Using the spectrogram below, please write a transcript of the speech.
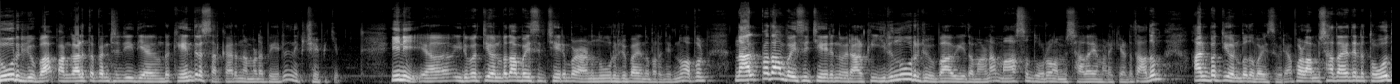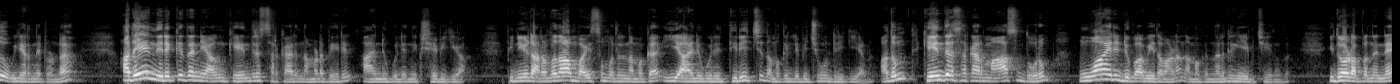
നൂറ് രൂപ പങ്കാളിത്ത പെൻഷൻ രീതി ആയതുകൊണ്ട് കേന്ദ്ര സർക്കാർ നമ്മുടെ പേരിൽ നിക്ഷേപിക്കും. ഇനി ഇരുപത്തി ഒൻപതാം വയസ്സിൽ ചേരുമ്പോഴാണ് നൂറ് രൂപ എന്ന് പറഞ്ഞിരുന്നു അപ്പം നാൽപ്പതാം വയസ്സിൽ ചേരുന്ന ഒരാൾക്ക് ഇരുന്നൂറ് രൂപ വീതമാണ് മാസം തോറും അംശാദായം അടയ്ക്കേണ്ടത് അതും അൻപത്തി ഒൻപത് വയസ്സ് വരെ. അപ്പോൾ അംശാദായത്തിന്റെ തോത് ഉയർന്നിട്ടുണ്ട്. അതേ നിരക്കിൽ തന്നെയാകും കേന്ദ്ര സർക്കാർ നമ്മുടെ പേരിൽ ആനുകൂല്യം നിക്ഷേപിക്കുക. പിന്നീട് അറുപതാം വയസ്സ് മുതൽ നമുക്ക് ഈ ആനുകൂല്യം തിരിച്ച് നമുക്ക് ലഭിച്ചുകൊണ്ടിരിക്കുകയാണ്. അതും കേന്ദ്ര സർക്കാർ മാസം തോറും മൂവായിരം രൂപ വീതമാണ് നമുക്ക് നൽകുകയും ചെയ്യുന്നത്. ഇതോടൊപ്പം തന്നെ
